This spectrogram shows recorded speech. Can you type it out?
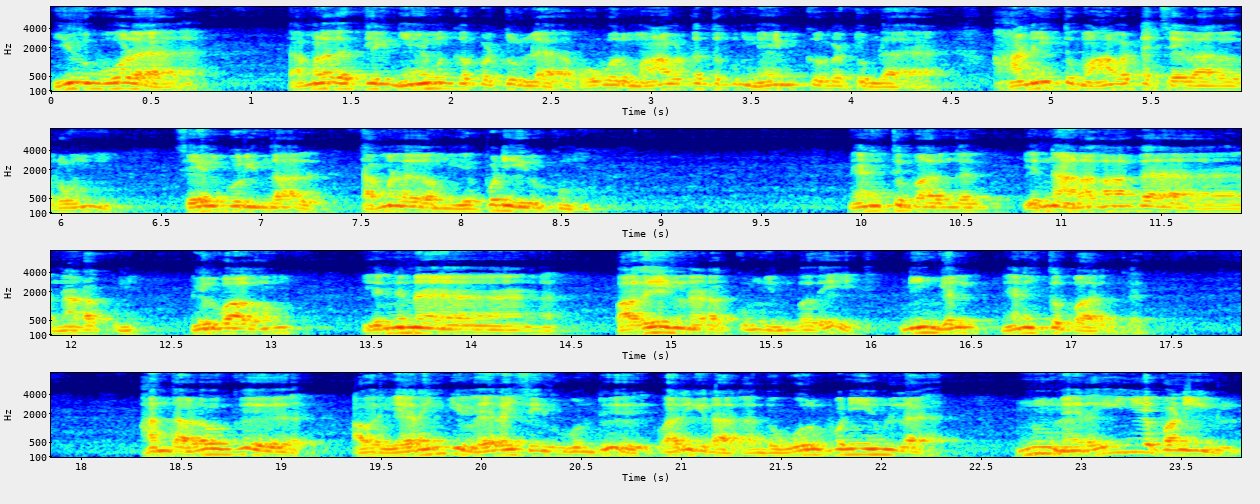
இதுபோல தமிழகத்தில் நியமிக்கப்பட்டுள்ள ஒவ்வொரு மாவட்டத்துக்கும் நியமிக்கப்பட்டுள்ள அனைத்து மாவட்ட செயலாளர்களும் செயல்புரிந்தால் தமிழகம் எப்படி இருக்கும்? நினைத்து பாருங்கள் என்ன அழகாக நடக்கும்? நிர்வாகம் என்னென்ன வகையில் நடக்கும் என்பதை நீங்கள் நினைத்து பாருங்கள். அந்த அளவுக்கு அவர் இறங்கி வேலை செய்து கொண்டு வருகிறார். அந்த ஒரு பணியும் இல்லை இன்னும் நிறைய பணிகள்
